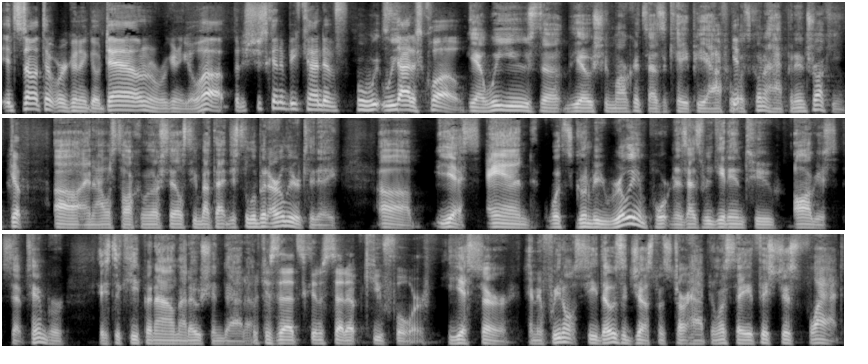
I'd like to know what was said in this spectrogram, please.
it's not that we're going to go down or we're going to go up, but it's just going to be kind of Well, we, status quo. yeah, we use the the ocean markets as a KPI for Yep. what's going to happen in trucking. Yep. Uh, and I was talking with our sales team about that just a little bit earlier today. Uh, yes, and what's going to be really important is as we get into August, September, is to keep an eye on that ocean data. because that's going to set up Q4. Yes, sir. And if we don't see those adjustments start happening, let's say if it's just flat,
